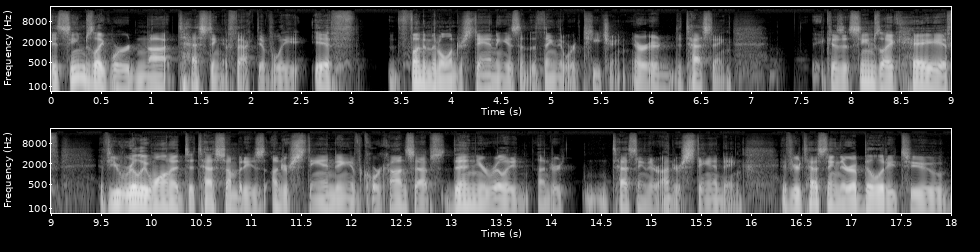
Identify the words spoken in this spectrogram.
it seems like we're not testing effectively if fundamental understanding isn't the thing that we're teaching or, testing because it seems like hey if if you really wanted to test somebody's understanding of core concepts, then you're really under testing their understanding. If you're testing their ability to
